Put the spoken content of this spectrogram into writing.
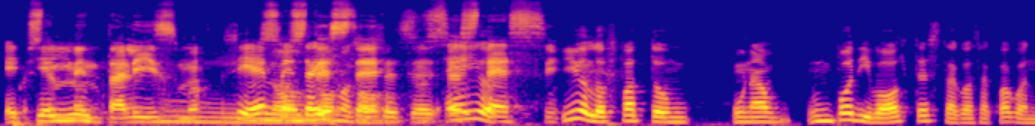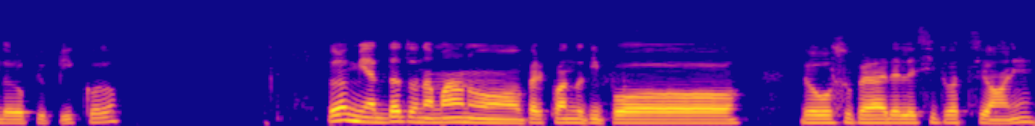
e ti Questo è aiuta... mentalismo. Mm, Sì, è no, mentalismo su ste- se se io, stessi. io l'ho fatto un, una- un po' di volte sta cosa qua quando ero più piccolo, però mi ha dato una mano per quando tipo dovevo superare delle situazioni,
